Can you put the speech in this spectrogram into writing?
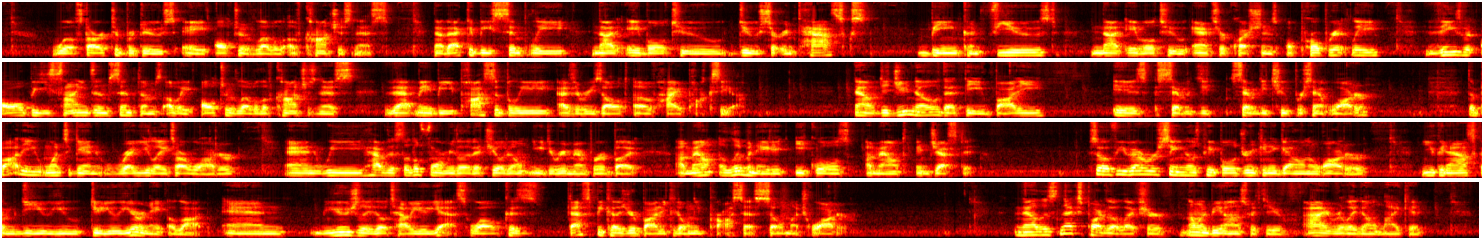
will start to produce a altered level of consciousness. Now that could be simply not able to do certain tasks, being confused, not able to answer questions appropriately. these would all be signs and symptoms of a altered level of consciousness that may be possibly as a result of hypoxia. Now, did you know that the body is 70, 72% water? The body, once again, regulates our water, and we have this little formula that you don't need to remember, but amount eliminated equals amount ingested. So if you've ever seen those people drinking a gallon of water, you can ask them, "Do you, you do you urinate a lot?" And usually they'll tell you yes. Well, because that's because your body could only process so much water. Now, this next part of the lecture, I'm going to be honest with you, I really don't like it.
